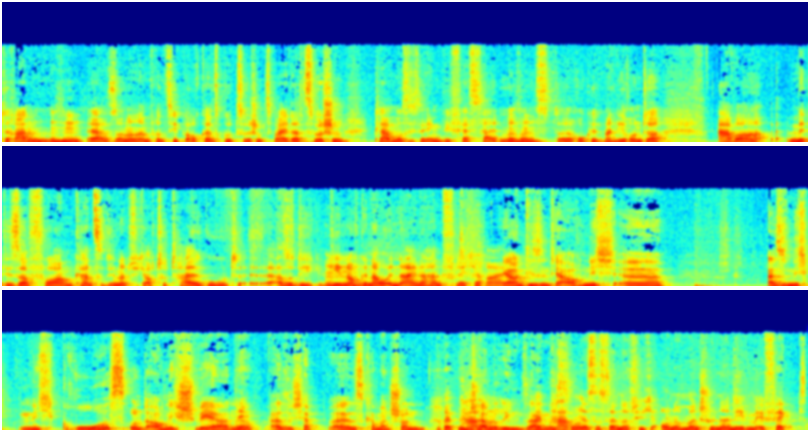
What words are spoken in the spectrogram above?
dran, ja, sondern im Prinzip auch ganz gut zwischen zwei dazwischen. Klar muss ich sie irgendwie festhalten, weil sonst äh, ruckelt man die runter. Aber mit dieser Form kannst du die natürlich auch total gut, äh, also die gehen auch genau in eine Handfläche rein. Ja, und die sind ja auch nicht, äh, also nicht, nicht groß und auch nicht schwer. Ne? Nee. Also ich habe, äh, das kann man schon bei Paaren, unterbringen, sagen bei Paaren so. ist es dann natürlich auch nochmal ein schöner Nebeneffekt.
